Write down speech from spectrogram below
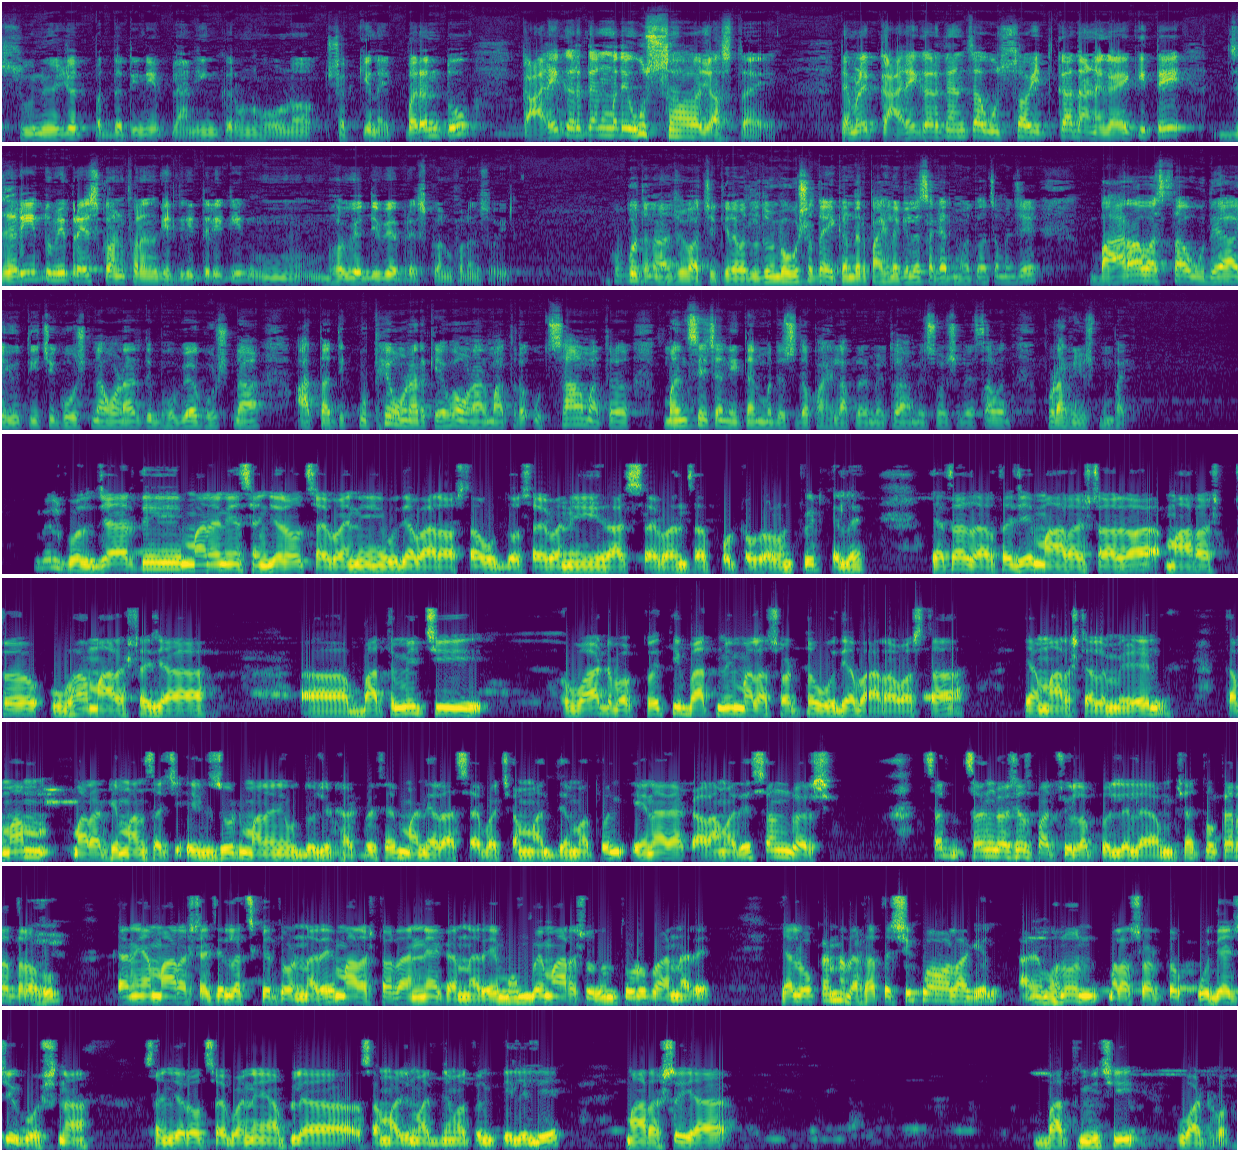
सुनियोजित पद्धतीने प्लॅनिंग करून होणं शक्य नाही. परंतु कार्यकर्त्यांमध्ये उत्साह जास्त आहे. त्यामुळे कार्यकर्त्यांचा उत्साह इतका दाणगा आहे की ते जरी तुम्ही प्रेस कॉन्फरन्स घेतली तरी ती भव्य दिव्य प्रेस कॉन्फरन्स होईल. खूप खूप धन्यवाद वाचित केल्याबद्दल. तुम्ही बघू शकता एकंदर पाहिलं गेलं सगळ्यात महत्वाचं म्हणजे बारा वाजता उद्या युतीची घोषणा होणार ती भव्य घोषणा. आता ती कुठे होणार केव्हा होणार मात्र उत्साह मात्र मनसेच्या नेत्यांमध्ये सुद्धा पाहायला आपल्याला मिळतो आम्ही सोशल सावंत पुढार न्यूज मुंबई. बिलकुल. ज्या अर्थी माननीय संजय राऊत साहेबांनी उद्या बारा वाजता उद्धव साहेबांनी राज साहेबांचा फोटो काढून ट्विट केलंय. याचाच अर्थ जे महाराष्ट्राला महाराष्ट्र उभा महाराष्ट्र ज्या बातमीची वाट बघतोय ती बातमी मला असं वाटतं उद्या बारा वाजता या महाराष्ट्राला मिळेल. तमाम मराठी माणसाची एकजूट माननीय उद्धवजी ठाकरे साहेब मान्य राजसाहेबाच्या माध्यमातून येणाऱ्या काळामध्ये संघर्ष. सद संघर्षच पाचवीला पुरलेला आहे आमच्या. तो करत राहू. कारण या महाराष्ट्राचे लचके तोडणारे महाराष्ट्रावर अन्याय करणारे मुंबई महाराष्ट्रातून तोडू पाहणारे या लोकांना धडा तर शिकवावा लागेल. आणि म्हणून मला असं वाटतं उद्याची घोषणा संजय राऊत साहेबांनी आपल्या समाज माध्यमातून केलेली आहे. महाराष्ट्र या बातमीची वाट बघतो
